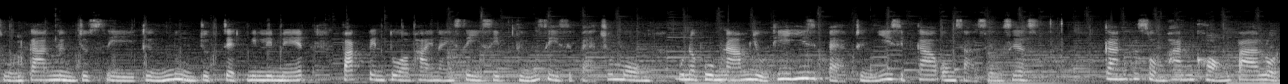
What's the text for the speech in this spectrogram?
ศูนย์กลาง 1.4 ถึง 1.7 มิลลิเมตร ฟักเป็นตัวภายใน 40 ถึง 48 ชั่วโมง อุณหภูมิน้ำอยู่ที่ 28 ถึง 29 องศาเซลเซียส การผสมพันธุ์ของปลาหลด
